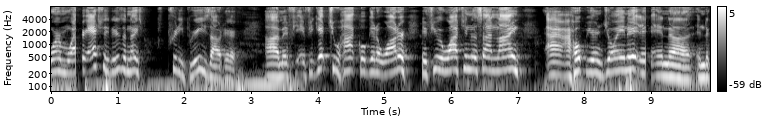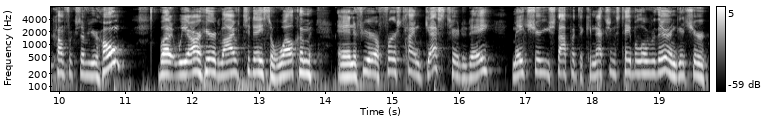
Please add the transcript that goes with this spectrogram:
Warm weather. Actually, there's a nice, pretty breeze out here. Um, if, you, if you get too hot, go get a water. If you're watching this online, I, I hope you're enjoying it in, uh, in the comforts of your home. But we are here live today, so welcome. And if you're a first time guest here today, make sure you stop at the connections table over there and get your.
